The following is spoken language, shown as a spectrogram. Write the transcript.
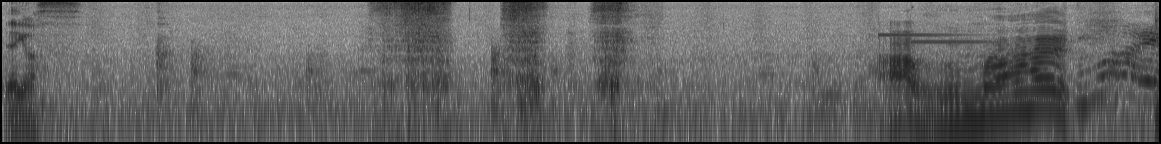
ただきます。あうまい。いう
